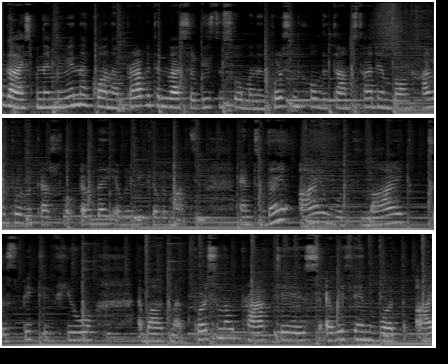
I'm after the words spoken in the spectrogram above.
Hi guys, my name is Irina Kon. I'm private investor, businesswoman, and person who all the time studying loan, having private cash flow every day, every week, every month. And today I would like to speak with you about my personal practice, everything what I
